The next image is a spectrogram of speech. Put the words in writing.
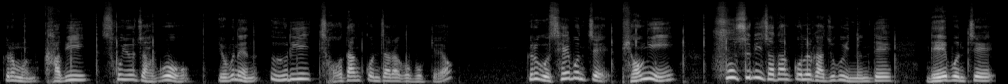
그러면 갑이 소유자고 이번엔 을이 저당권자라고 볼게요. 그리고 세 번째 병이 후순위 저당권을 가지고 있는데 네 번째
